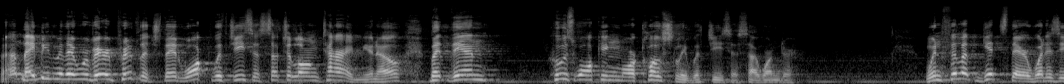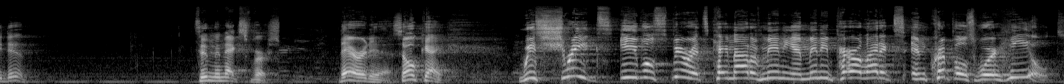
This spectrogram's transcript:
Well, maybe they were very privileged. They had walked with Jesus such a long time, you know. But then Who's walking more closely with Jesus, I wonder? When Philip gets there, what does he do? It's in the next verse. There it is. Okay. With shrieks, evil spirits came out of many, and many paralytics and cripples were healed.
